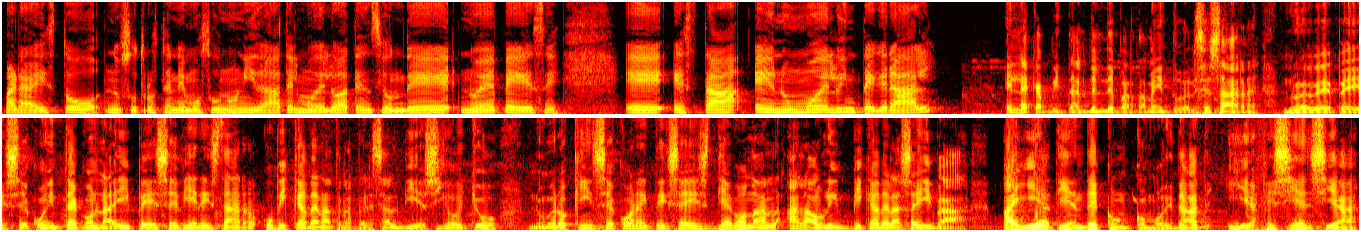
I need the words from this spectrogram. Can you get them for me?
Para esto nosotros tenemos una unidad, el modelo de atención de 9PS eh, está en un modelo integral en la capital del departamento del Cesar, 9PS cuenta con la IPS Bienestar ubicada en la transversal 18, número 1546, diagonal a la Olímpica de la Ceiba. Allí atiende con comodidad y eficiencia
